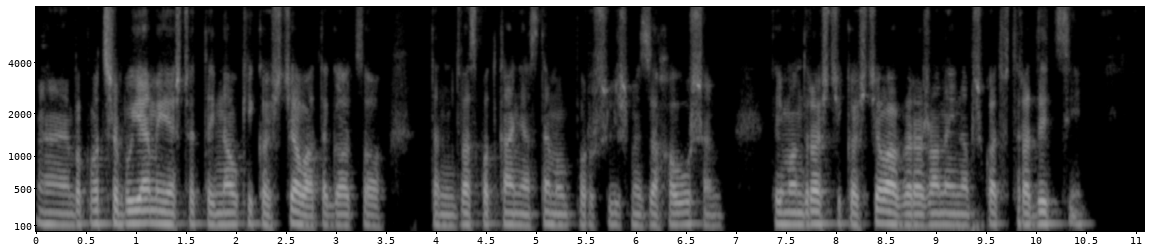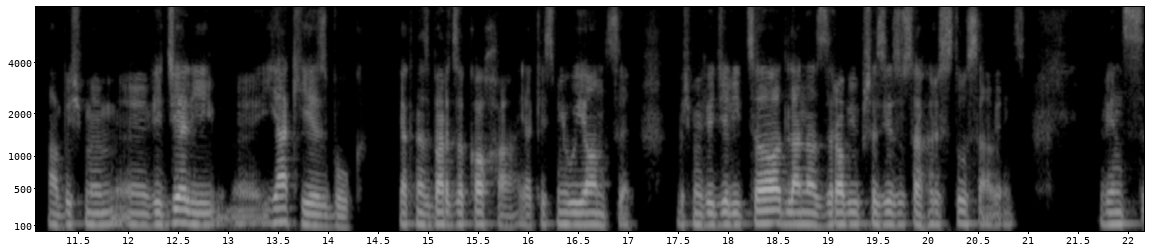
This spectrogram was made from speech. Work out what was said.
e, bo potrzebujemy jeszcze tej nauki Kościoła, tego, co tam dwa spotkania z temu poruszyliśmy z Zachołuszem, tej mądrości Kościoła wyrażonej na przykład w tradycji, abyśmy e, wiedzieli, e, jaki jest Bóg, jak nas bardzo kocha, jak jest miłujący, byśmy wiedzieli, co dla nas zrobił przez Jezusa Chrystusa, więc, więc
